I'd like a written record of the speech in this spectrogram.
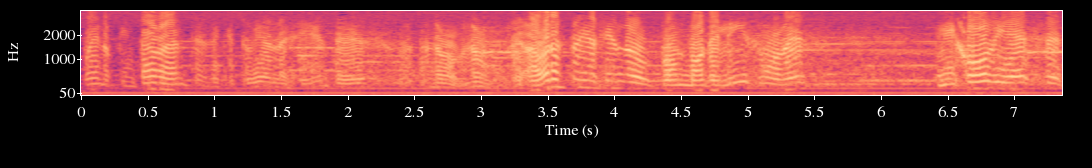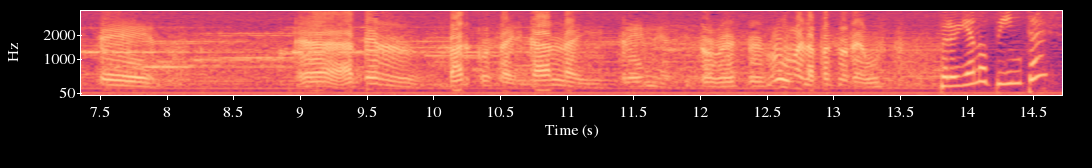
Bueno, pintaba antes de que tuviera el accidente, ¿ves? No, no, ahora estoy haciendo con modelismo, ¿ves? Mi hobby es, este, hacer barcos a escala y trenes y todo eso. Uh, me la paso de gusto. ¿Pero ya no pintas?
